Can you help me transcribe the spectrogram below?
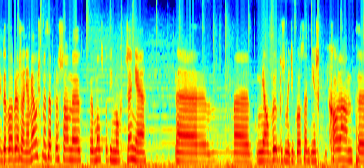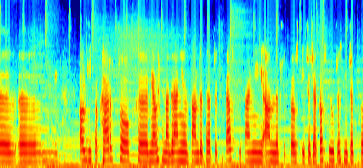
nie do wyobrażenia. Miałyśmy zaproszonych mówców i mówczynie, miał wybrzmieć głos Agnieszki Holland, e, e, Olgi Tokarczuk, e, miałyśmy nagranie Wandy Traczyk-Stawskiej, pani Anny Przedpełskiej-Trzeciakowskiej, uczestniczek e,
